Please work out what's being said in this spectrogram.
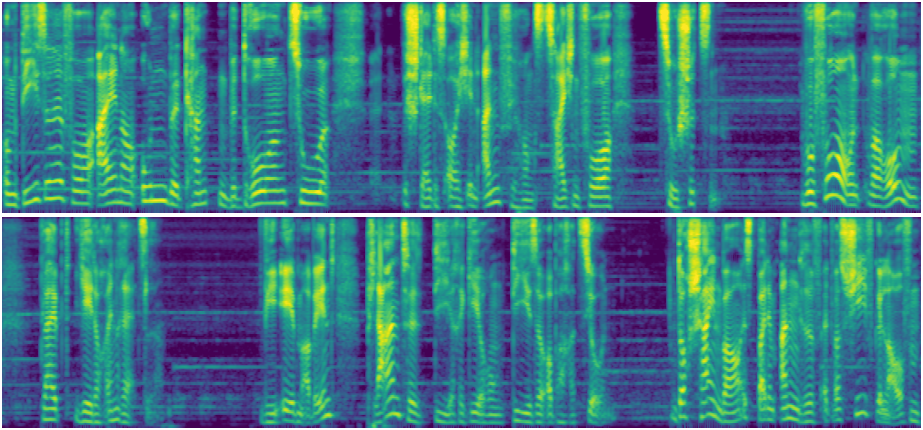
um diese vor einer unbekannten Bedrohung zu, äh, stellt es euch in Anführungszeichen vor, zu schützen. Wovor und warum bleibt jedoch ein Rätsel. Wie eben erwähnt, plante die Regierung diese Operation. Doch scheinbar ist bei dem Angriff etwas schiefgelaufen,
